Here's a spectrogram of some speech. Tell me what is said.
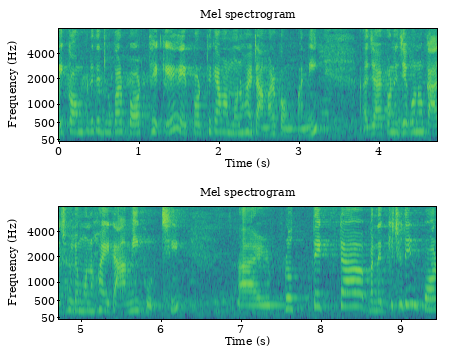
এই কোম্পানিতে ঢোকার পর থেকে, এরপর থেকে আমার মনে হয় এটা আমার কোম্পানি যার কারণে যে কোনো কাজ হলে মনে হয় এটা আমি করছি। আর প্রত্যেকটা মানে কিছুদিন পর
